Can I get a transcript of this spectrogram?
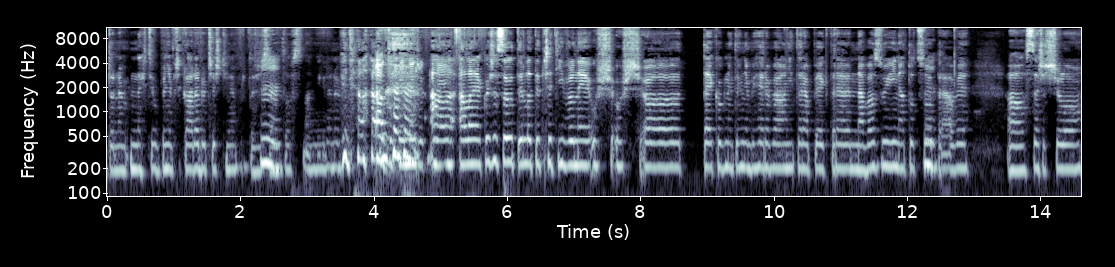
to ne, nechci úplně překládat do češtiny, protože hmm. jsem to snad nikde neviděla. A to ale, ale jakože jsou tyhle ty třetí vlny už, už uh, té kognitivně behaviorální terapie, které navazují na to, co hmm. právě uh, se řešilo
